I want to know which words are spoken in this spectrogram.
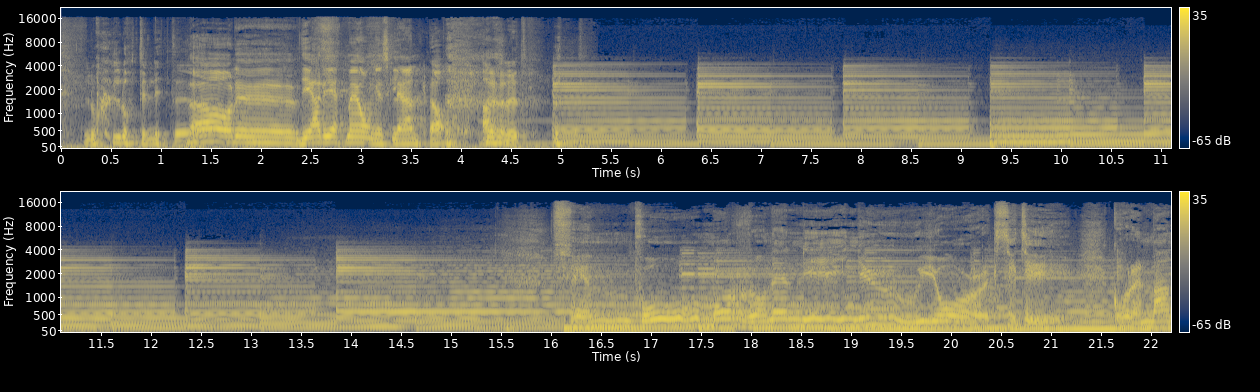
Lå- Låter lite... ja, det... Det hade gett mig ångest Glenn. Ja, absolut. Fem på morgonen i New York City går en man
